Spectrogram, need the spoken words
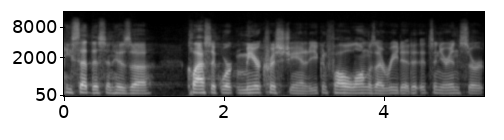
He said this in his uh, classic work, Mere Christianity. You can follow along as I read it, it's in your insert.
